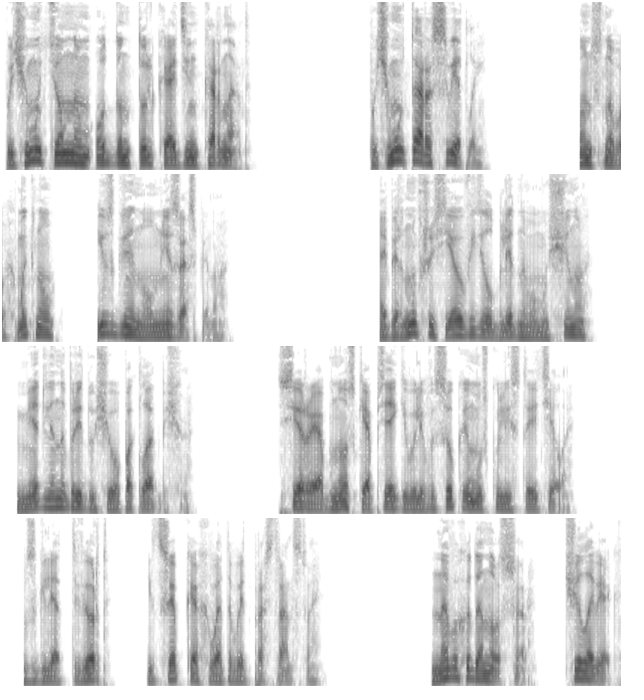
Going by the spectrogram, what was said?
Почему темным отдан только один карнат? Почему Тарас светлый? Он снова хмыкнул и взглянул мне за спину. Обернувшись, я увидел бледного мужчину, медленно бредущего по кладбищу. Серые обноски обтягивали высокое мускулистое тело. Взгляд тверд и цепко охватывает пространство. Навуходоносор. Человек.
